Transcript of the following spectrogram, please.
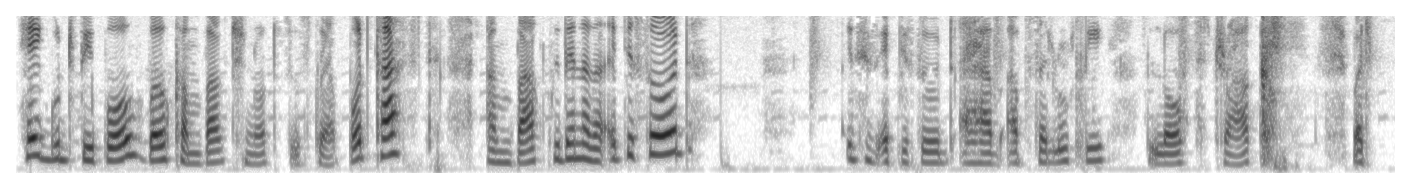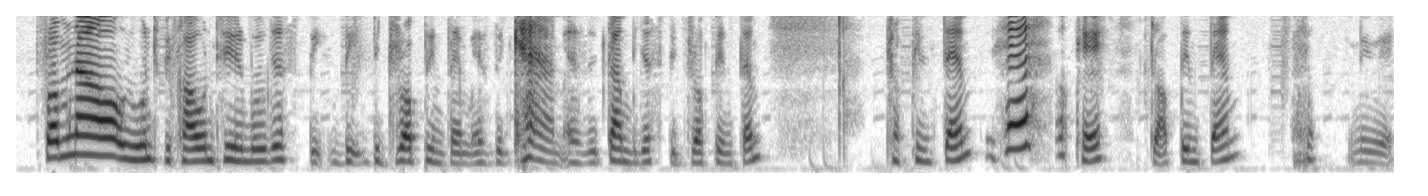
Hey, good people, welcome back to Not So Square podcast. I'm back with another episode. This is episode I have absolutely lost track, but from now we won't be counting. We'll just be, be, be dropping them as they come, as they come. We just be dropping them, dropping them. Yeah, okay, dropping them. anyway,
